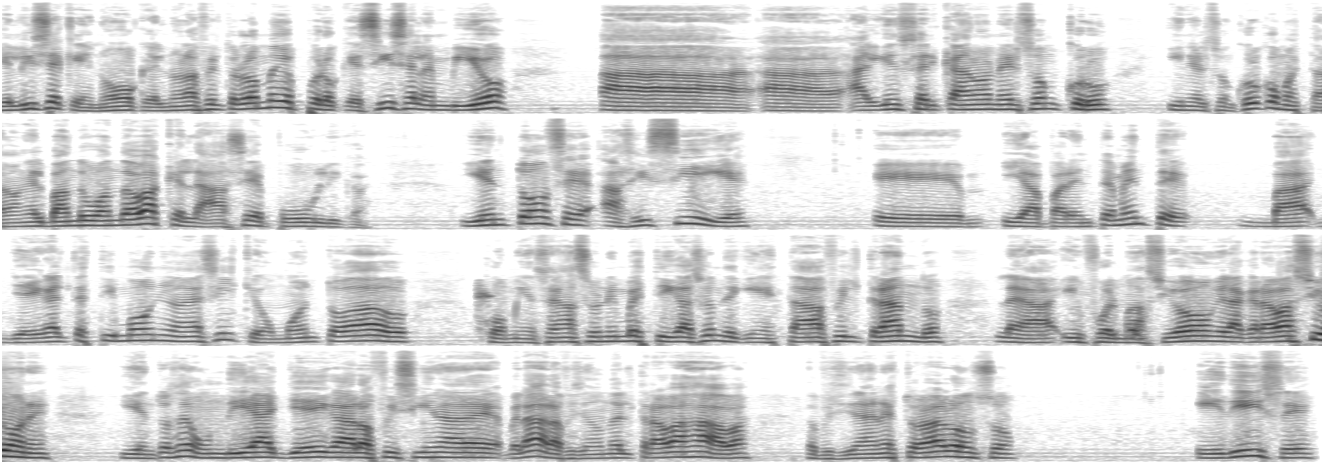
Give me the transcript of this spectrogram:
y él dice que no, que él no la filtró a los medios, pero que sí se la envió a, alguien cercano a Nelson Cruz y Nelson Cruz, como estaba en el bando de Wanda que la hace pública. Y entonces así sigue eh, y aparentemente va, llega el testimonio a decir que en un momento dado comienzan a hacer una investigación de quién estaba filtrando la información y las grabaciones y entonces un día llega a la oficina de, ¿verdad? La oficina donde él trabajaba, la oficina de Néstor Alonso, y dice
